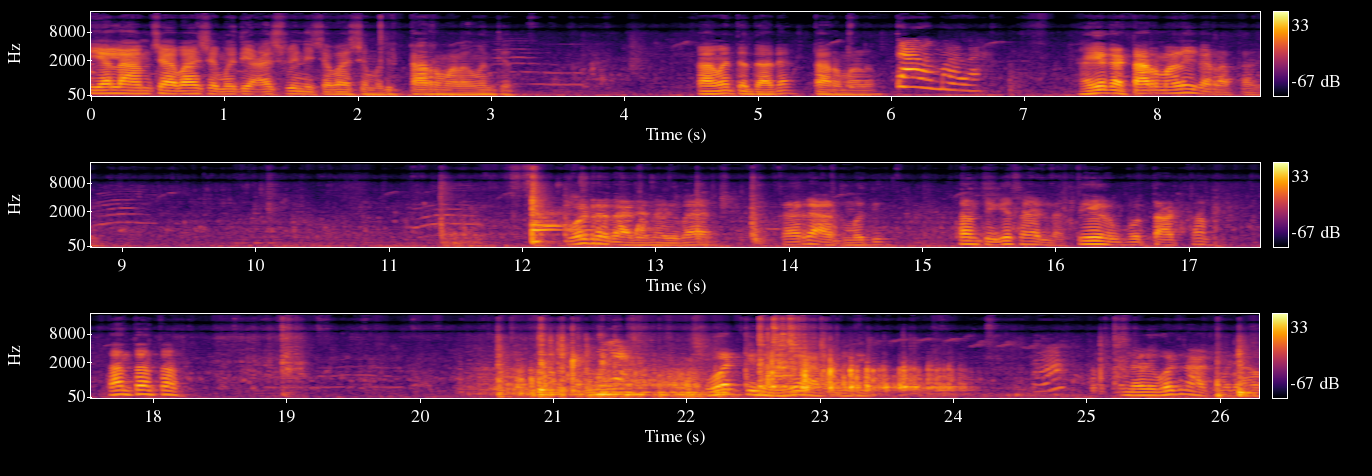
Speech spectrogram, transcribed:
याला आमच्या भाषेमध्ये अश्विनीच्या भाषेमध्ये टारमाळा म्हणतात. काय म्हणतात दाद्या टारमाळा. हे का? टारमाळ आहे का राहता ओढ रे दाद्या नळी बाहेर. काय रे आतमध्ये? थांब ते घे साईडला. ते ताट थांब. थांब थांब थांब. वड ती नळी आतमध्ये. नळी वड ना आतमध्ये हा.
